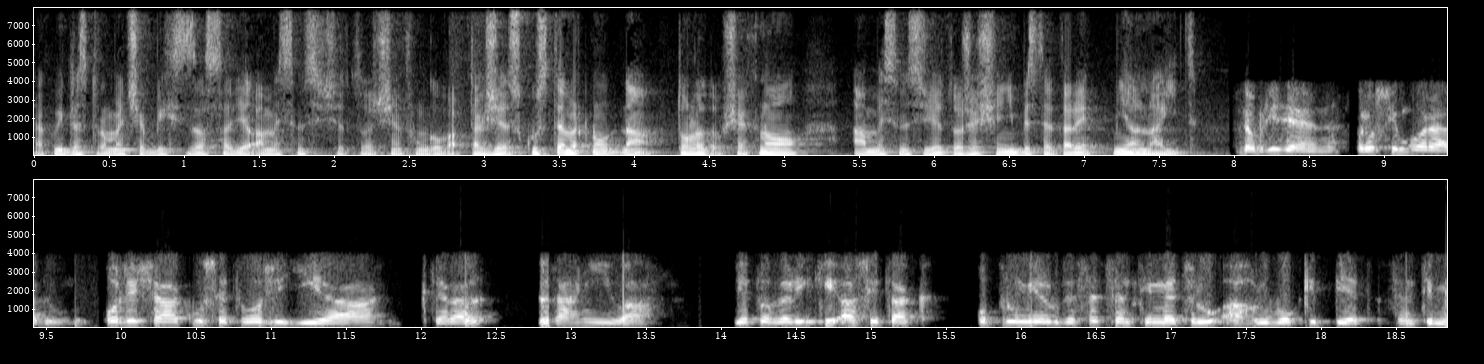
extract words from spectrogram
takovýhle stromeček bych si zasadil a myslím si, že to začne fungovat. Takže zkuste mrknout na tohle všechno a myslím si, že to řešení byste tady měl najít. Dobrý den, prosím o radu. O řešáku se tvoří díra, která zahnívá. Je to veliký asi tak o průměru 10 cm a hluboký 5 cm.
